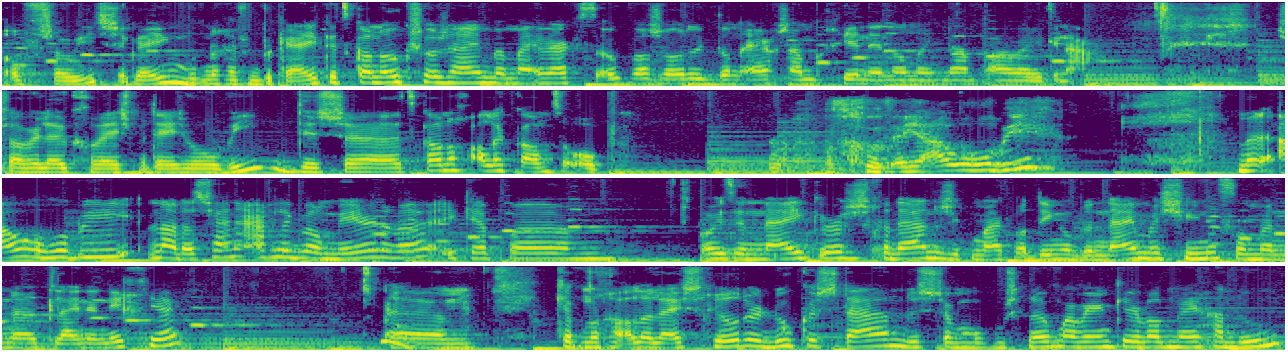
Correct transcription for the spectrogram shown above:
of zoiets. Ik weet niet, ik moet nog even bekijken. Het kan ook zo zijn, bij mij werkt het ook wel zo dat ik dan ergens aan begin en dan denk ik na een paar weken, nou, het is wel weer leuk geweest met deze hobby. Dus eh, het kan nog alle kanten op. Wat goed. En je oude hobby? Mijn oude hobby, nou dat zijn er eigenlijk wel meerdere. Ik heb ehm, ooit een nijcursus gedaan, dus ik maak wat dingen op de nijmachine voor mijn eh, kleine nichtje. Ehm, ik heb nog allerlei schilderdoeken staan, dus daar moet ik misschien ook maar weer een keer wat mee gaan doen.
